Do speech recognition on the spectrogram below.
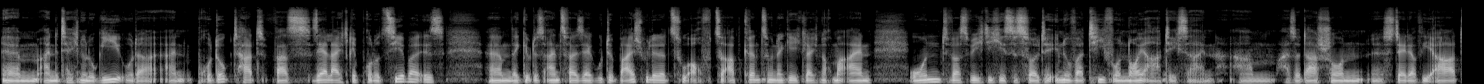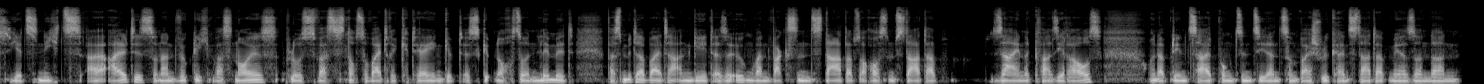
ähm, eine Technologie oder ein Produkt hat, was sehr leicht reproduzierbar ist. Ähm, da gibt es ein, zwei sehr gute Beispiele dazu, auch zur Abgrenzung, da gehe ich gleich nochmal ein. Und was wichtig ist, es sollte innovativ und neuartig sein. Ähm, also da schon äh, State of the Art, jetzt nichts äh, Altes, sondern wirklich was Neues. Plus, was es noch so weitere Kriterien gibt. Es gibt noch so ein Limit, was Mitarbeiter angeht. Also irgendwann wachsen Startups auch aus dem Startup sein quasi raus. Und ab dem Zeitpunkt sind sie dann zum Beispiel kein Startup mehr, sondern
